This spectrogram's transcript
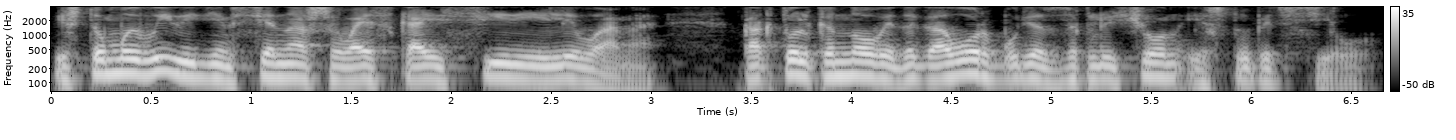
и что мы выведем все наши войска из Сирии и Ливана, как только новый договор будет заключен и вступит в силу.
